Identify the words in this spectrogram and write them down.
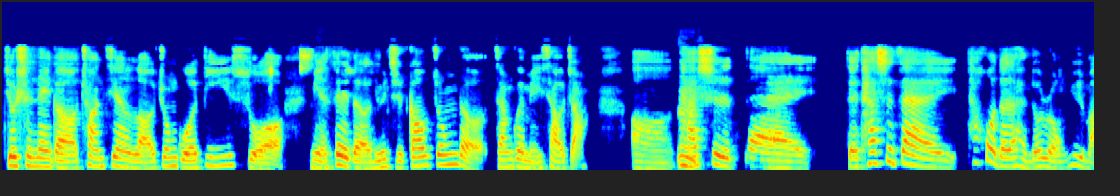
就是那个创建了中国第一所免费的女子高中的张桂梅校长，呃，她是在。对他是在他获得了很多荣誉嘛，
